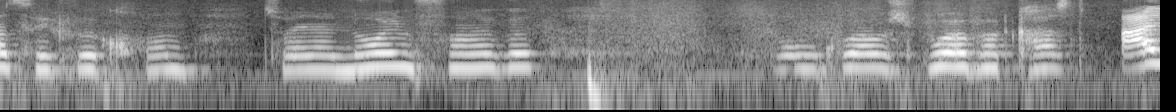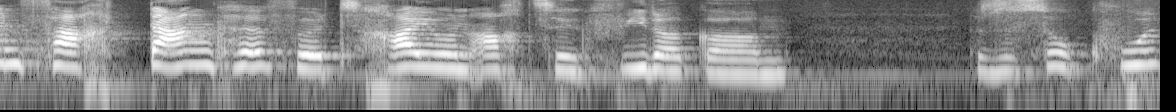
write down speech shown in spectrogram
herzlich willkommen zu einer neuen Folge vom Crows Brawl Podcast. Einfach danke für 83 Wiedergaben. Das ist so cool.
